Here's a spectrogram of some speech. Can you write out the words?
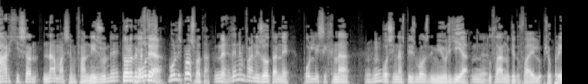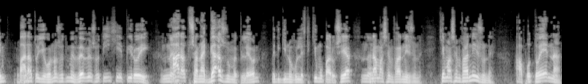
άρχισαν να μας εμφανίζουν. Τώρα τελευταία. Μόλι πρόσφατα. Ναι. Δεν εμφανιζόταν πολύ συχνά ο συνασπισμός δημιουργία Ναι. του Θάνου και του Φαΐλου πιο πριν, παρά το γεγονός ότι είμαι βέβαιος ότι είχε επιρροή. Ναι. Άρα τους αναγκάζουμε πλέον με την κοινοβουλευτική μου παρουσία Ναι. να μας εμφανίζουν. Και μας εμφανίζουν από το 1,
